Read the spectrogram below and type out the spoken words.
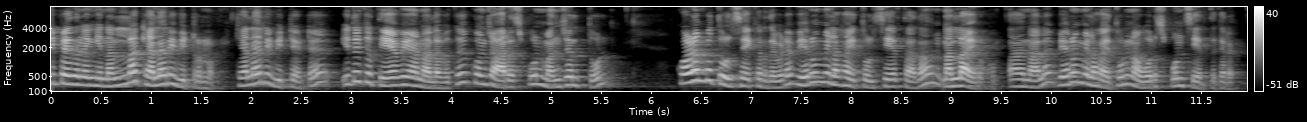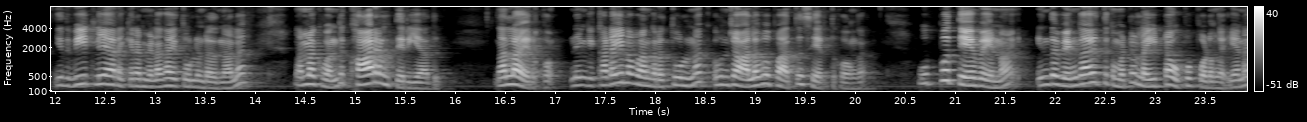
இப்போ இதை நீங்கள் நல்லா கிளறி விட்டுறணும். கிளறி விட்டுட்டு இதுக்கு தேவையான அளவுக்கு கொஞ்சம் அரை ஸ்பூன் மஞ்சள் தூள். குழம்பு தூள் சேர்க்குறத விட வெறும் மிளகாய் தூள் சேர்த்தா தான் நல்லா இருக்கும். அதனால் வெறும் மிளகாய் தூள் நான் ஒரு ஸ்பூன் சேர்த்துக்கிறேன். இது வீட்லேயே அரைக்கிற மிளகாய் தூளுன்றதுனால நமக்கு வந்து காரம் தெரியாது. நல்லா இருக்கும். நீங்கள் கடையில் வாங்குகிற தூள்னால் கொஞ்சம் அளவு பார்த்து சேர்த்துக்கோங்க. உப்பு தேவைன்னா இந்த வெங்காயத்துக்கு மட்டும் லைட்டாக உப்பு போடுங்க. ஏன்னா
